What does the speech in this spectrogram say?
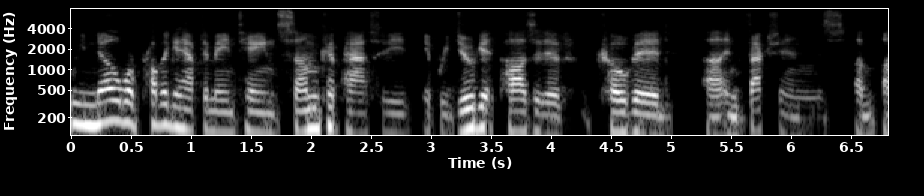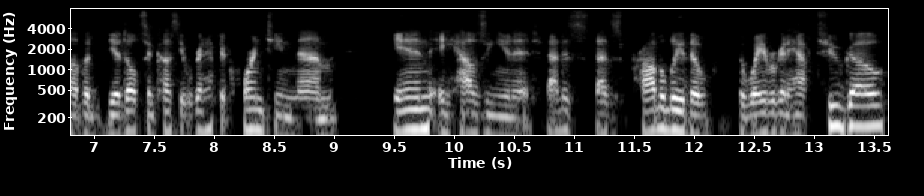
We know we're probably going to have to maintain some capacity if we do get positive covid uh, infections of, of the adults in custody we're going to have to quarantine them in a housing unit. That is that is probably the, the way we're going to have to go.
